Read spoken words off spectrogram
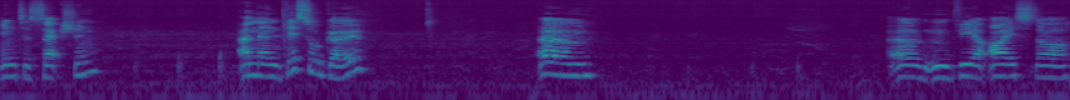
intersection and then this will go um, um, via I star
